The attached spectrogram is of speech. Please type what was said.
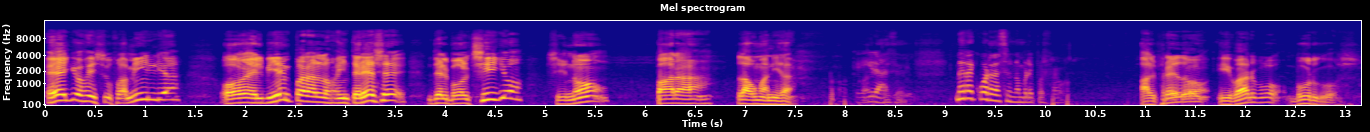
ellos y su familia o el bien para los intereses del bolsillo, sino para la humanidad. Ok, gracias. ¿Me recuerda su nombre, por favor? Alfredo Ibarbo Burgos.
